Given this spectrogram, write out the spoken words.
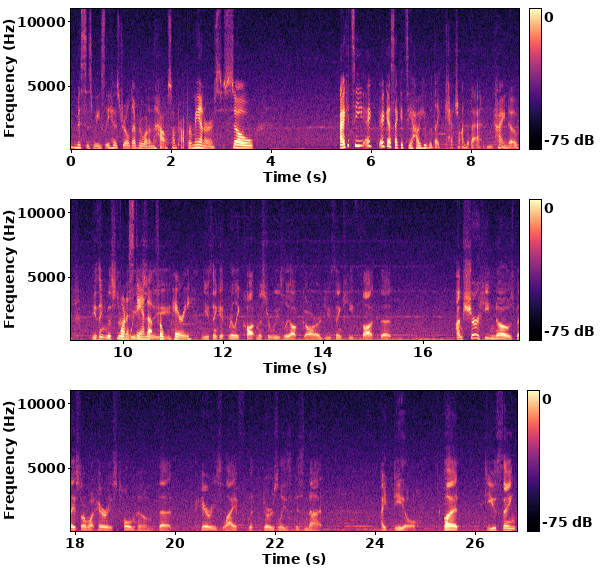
Mrs. Weasley has drilled everyone in the house on proper manners. So I could see, I, I guess I could see how he would like catch on to that and kind of Do you think Mr. want to stand up for Harry. Do you think it really caught Mr. Weasley off guard? Do you think he thought that? I'm sure he knows, based on what Harry has told him, that Harry's life with Dursleys is not ideal. But do you think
